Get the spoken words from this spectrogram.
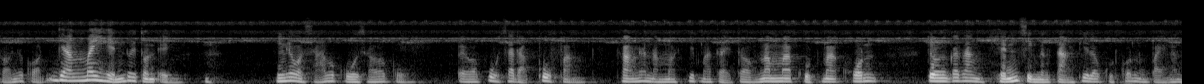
สอนเจ้าก่อน ยังไม่เห็นด้วยตนเองนี่เรียกว่าสาวโกสาวโกแปลว่าผู้สดับผู้ฟัง ฟังแล้วนำมาคิดมาไตร่ตรองนำมาขุดมาค้นจนกระทั่งเห็นสิ่งต่างๆ ที่เราขุดค้นลงไปนั้น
